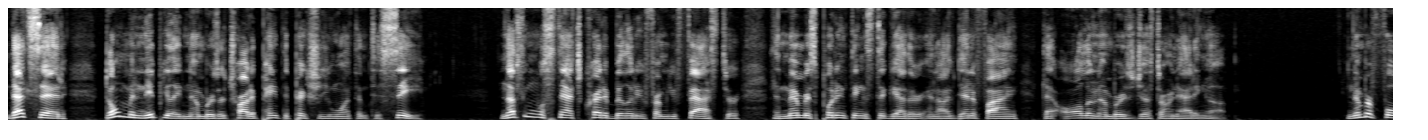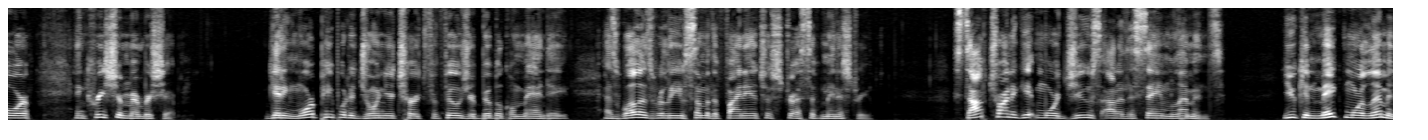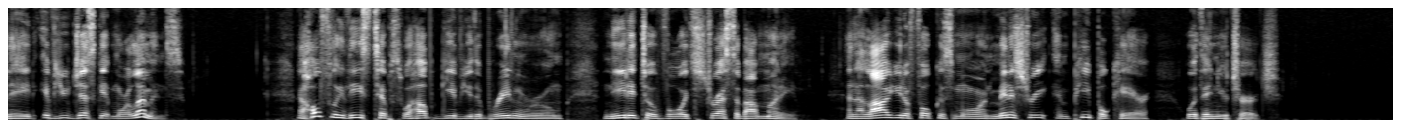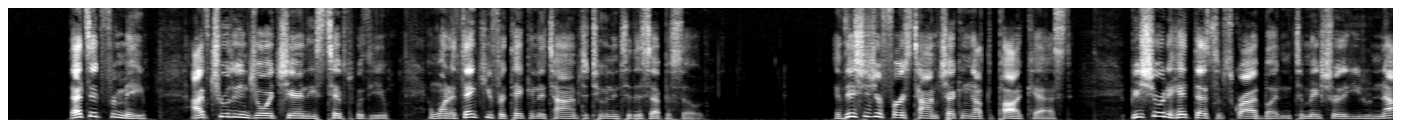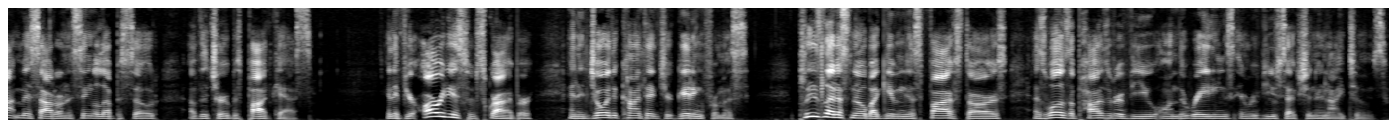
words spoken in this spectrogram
That said, don't manipulate numbers or try to paint the picture you want them to see. Nothing will snatch credibility from you faster than members putting things together and identifying that all the numbers just aren't adding up. Number four, increase your membership. Getting more people to join your church fulfills your biblical mandate as well as relieves some of the financial stress of ministry. Stop trying to get more juice out of the same lemons. You can make more lemonade if you just get more lemons. Now, hopefully, these tips will help give you the breathing room needed to avoid stress about money and allow you to focus more on ministry and people care within your church. That's it for me. I've truly enjoyed sharing these tips with you and want to thank you for taking the time to tune into this episode. If this is your first time checking out the podcast, be sure to hit that subscribe button to make sure that you do not miss out on a single episode of the ChurBiz podcast. And if you're already a subscriber and enjoy the content you're getting from us, please let us know by giving us five stars as well as a positive review on the ratings and review section in iTunes.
